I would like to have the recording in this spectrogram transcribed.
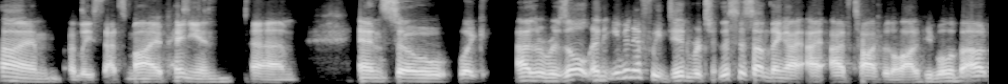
time. At least that's my opinion. Um, and so, like as a result, and even if we did return, this is something I, I've talked with a lot of people about.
